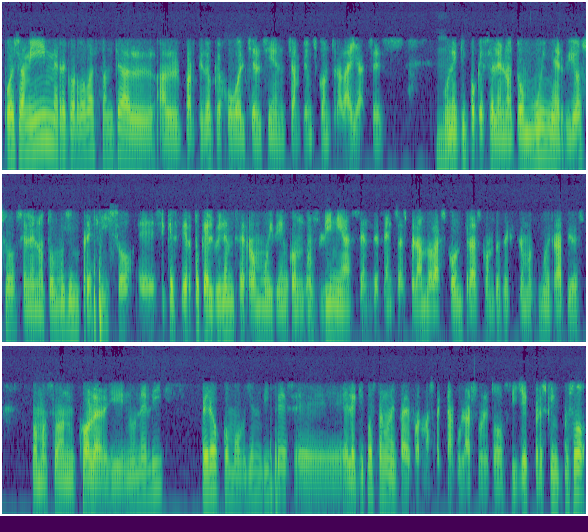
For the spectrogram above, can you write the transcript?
Pues a mí me recordó bastante al, al partido que jugó el Chelsea en Champions contra el Ajax. Es Mm. un equipo que se le notó muy nervioso, se le notó muy impreciso. Eh, sí que es cierto que el Willem cerró muy bien con dos líneas en defensa, esperando las contras, con dos extremos muy rápidos, como son Kohler y Nuneli. Pero como bien dices, eh, el equipo está en un estado de forma espectacular, sobre todo Ziyech, pero es que incluso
